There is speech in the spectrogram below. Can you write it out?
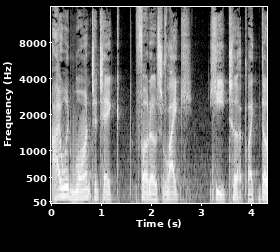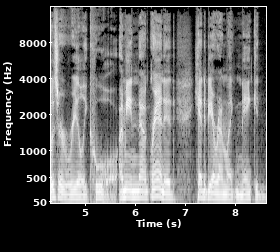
I would want to take photos like he took. Like those are really cool. I mean, now granted, he had to be around like naked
